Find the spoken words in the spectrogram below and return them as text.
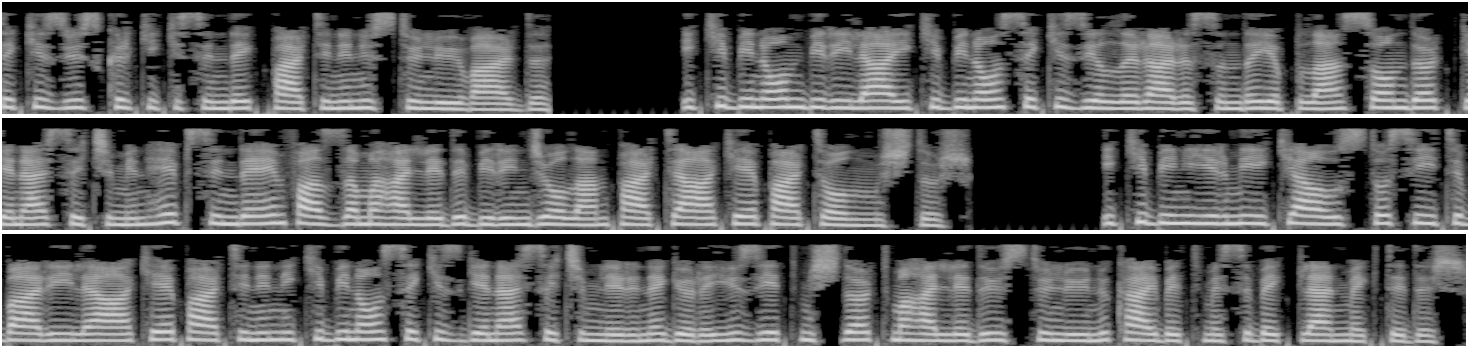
842'sinde AK Parti'nin üstünlüğü vardı. 2011 ila 2018 yılları arasında yapılan son 4 genel seçimin hepsinde en fazla mahallede birinci olan parti AK Parti olmuştur. 2022 Ağustos itibariyle AK Parti'nin 2018 genel seçimlerine göre 174 mahallede üstünlüğünü kaybetmesi beklenmektedir.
